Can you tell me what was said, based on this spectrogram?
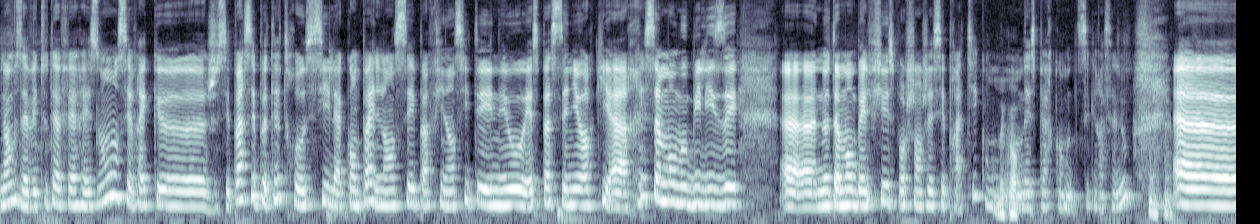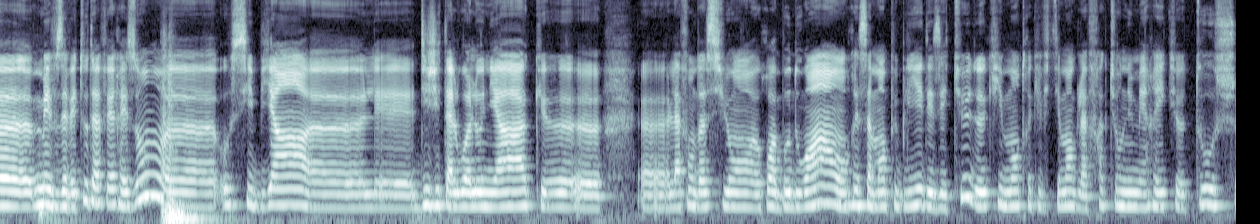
Non, vous avez tout à fait raison. C'est vrai que, je ne sais pas, c'est peut-être aussi la campagne lancée par Financité et Néo Espace Senior qui a récemment mobilisé euh, notamment Belfius pour changer ses pratiques. On, espère que c'est grâce à nous. Euh, mais vous avez tout à fait raison. Euh, aussi bien les Digital Wallonia que la Fondation Roi Baudouin ont récemment publié des études qui montrent qu'effectivement que la fracture numérique touche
